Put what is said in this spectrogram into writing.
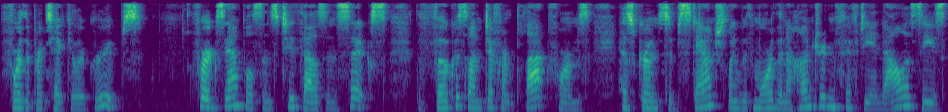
for the particular groups. For example, since 2006, the focus on different platforms has grown substantially with more than 150 analyses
